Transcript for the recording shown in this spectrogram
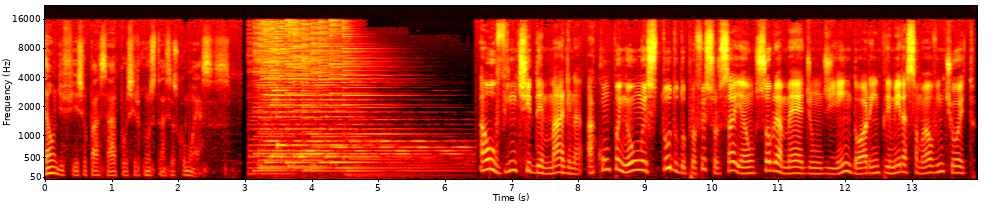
tão difícil passar por circunstâncias como essas. A ouvinte de Magna acompanhou um estudo do professor Saião sobre a médium de Endor em 1 Samuel 28.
